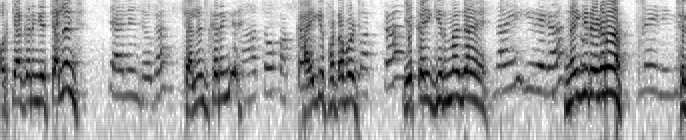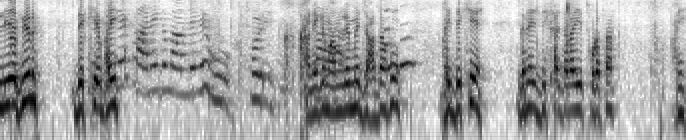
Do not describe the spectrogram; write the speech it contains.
और क्या करेंगे? चैलेंज चैलेंज होगा। चैलेंज करेंगे? हाँ तो पक्का। खाएगी फटाफट। पक्का। ये कहीं गिर ना जाए। नहीं गिरेगा। नहीं गिरेगा ना। चलिए फिर देखिए भाई। खाने के मामले में हूँ थोड़ी। खाने के मामले में ज़्यादा हूँ। भाई देखिए गणेश दिखा जरा ये थोड़ा सा। भाई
